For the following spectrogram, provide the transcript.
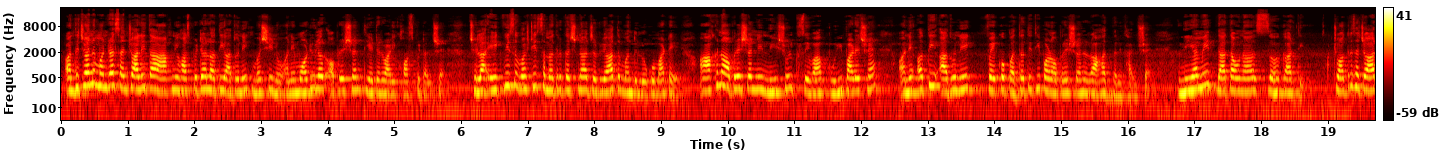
અંધજન મંડળ સંચાલિત આ આંખની હોસ્પિટલ અતિ આધુનિક મશીનો અને મોડ્યુલર ઓપરેશન થિયેટરવાળી હોસ્પિટલ છે. છેલ્લા એકવીસ વર્ષથી સમગ્ર કચ્છના જરૂરિયાતમંદ લોકો માટે આંખના ઓપરેશનની નિઃશુલ્ક સેવા પૂરી પાડે છે અને અતિ આધુનિક ફેકો પદ્ધતિથી પણ ઓપરેશન રાહતભરી થાય છે. નિયમિત દાતાઓના સહકારથી ચોત્રીસ હજાર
